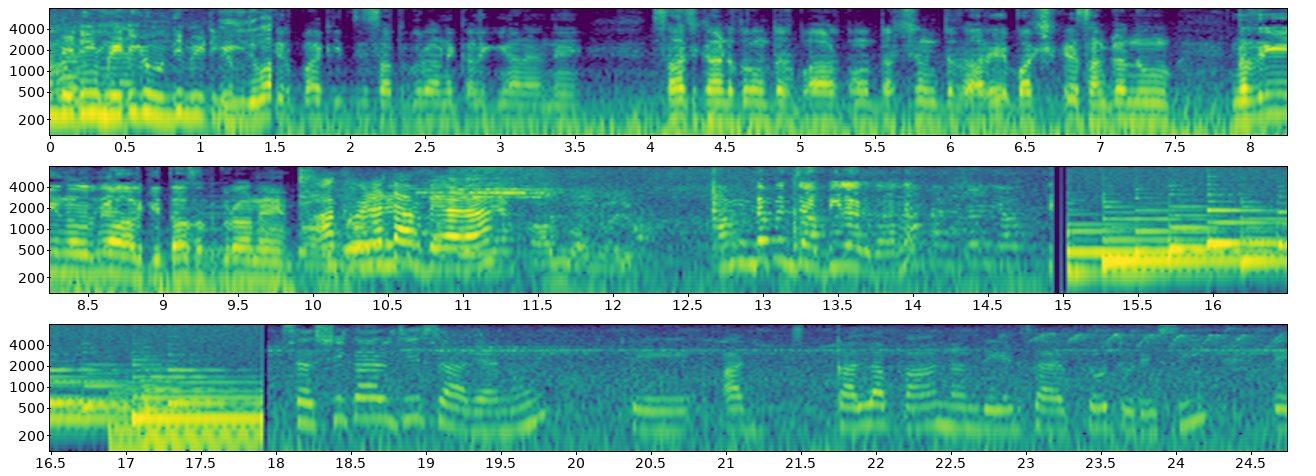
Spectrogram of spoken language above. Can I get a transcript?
ਮੀਟਿੰਗ ਮੀਟਿੰਗ ਹੁੰਦੀ ਮੀਟਿੰਗ ਕਿਰਪਾ ਕੀਤੀ ਸਤਿਗੁਰਾਂ ਨੇ ਕਲਗੀਆਂ ਵਾਲਿਆਂ ਨੇ ਸੱਚਖੰਡ ਤੋਂ ਦਰਬਾਰ ਤੋਂ ਦਰਸ਼ਨ ਦਿਦਾਰੇ ਬਖਸ਼ ਕੇ ਸੰਗਤ ਨੂੰ ਨਜ਼ਰੀ ਨਜ਼ਰ ਨਿਹਾਲ ਕੀਤਾ ਸਤਿਗੁਰਾਂ ਨੇ। ਆ ਕਿਹੜਾ ਢਾਬੇ ਵਾਲਾ? ਆ ਮੁੰਡਾ ਪੰਜਾਬੀ ਲੱਗਦਾ ਨਾ। ਸਤਿ ਸ਼੍ਰੀ ਅਕਾਲ ਜੀ ਸਾਰਿਆਂ ਨੂੰ। ਤੇ ਅੱਜ ਕੱਲ ਆਪਾਂ ਨੰਦੇੜ ਸਾਹਿਬ ਤੋਂ ਤੁਰੇ ਸੀ। ਤੇ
